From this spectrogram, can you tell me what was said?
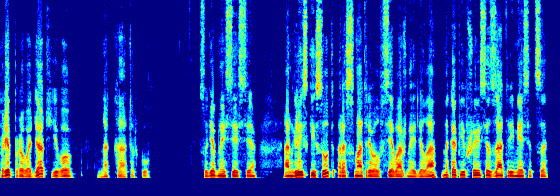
препроводят его на каторгу. Судебная сессия — Английский суд рассматривал все важные дела, накопившиеся за три месяца,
